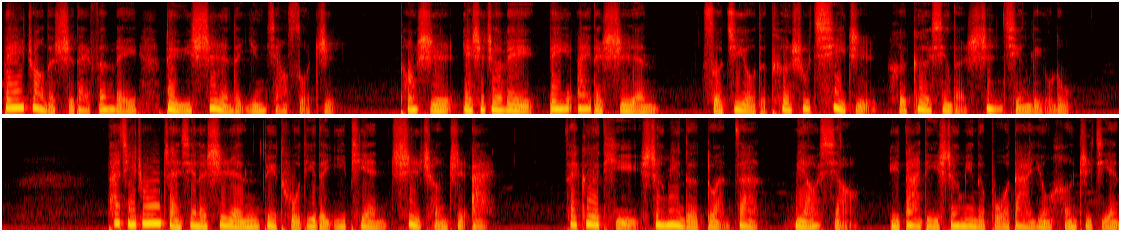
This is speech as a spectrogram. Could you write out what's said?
悲壮的时代氛围对于诗人的影响所致。同时，也是这位悲哀的诗人所具有的特殊气质和个性的深情流露。他集中展现了诗人对土地的一片赤诚之爱，在个体生命的短暂、渺小与大地生命的博大永恒之间，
